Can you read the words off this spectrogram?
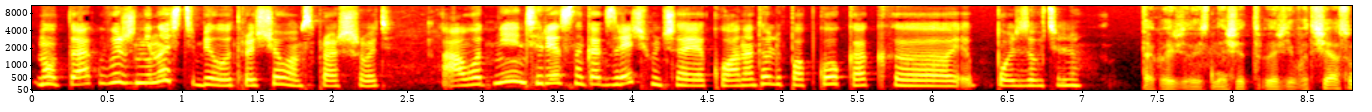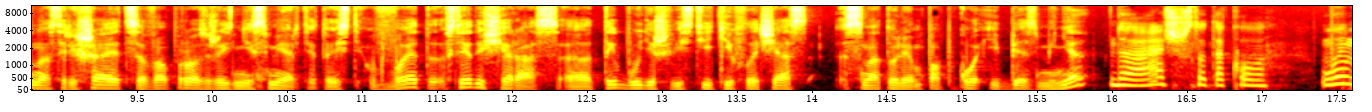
Ну так, вы же не носите белую трость, что вам спрашивать? А вот мне интересно, как зрячему человеку, Анатолию Попко как э, пользователю. Так, подожди, то есть, значит, подожди, вот сейчас у нас решается вопрос жизни и смерти. То есть в, это, в следующий раз э, ты будешь вести Тифло-час с Анатолием Попко и без меня? Да, что такого? Вы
